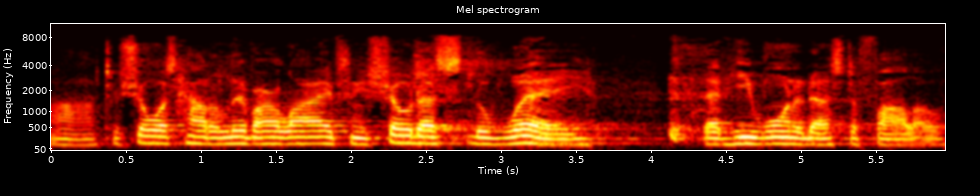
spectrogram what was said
uh, to show us how to live our lives, and he showed us the way that he wanted us to follow.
